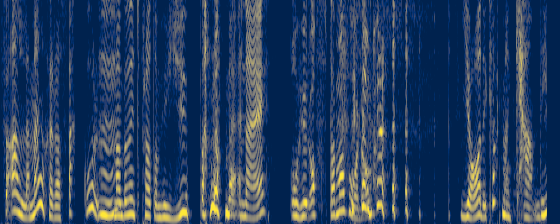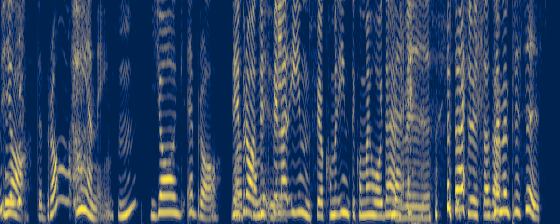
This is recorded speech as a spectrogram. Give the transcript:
För alla människor har svackor. Mm. Man behöver inte prata om hur djupa de är. nej. Och hur ofta man får dem. Ja, det är klart man kan. Det är väl en jättebra mening. Mm. Jag är bra Det är bra att vi mig ur- spelar in för jag kommer inte komma ihåg det här när Nej. vi slutar. Nej men precis.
